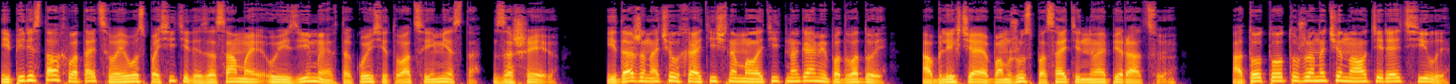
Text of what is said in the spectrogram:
и перестал хватать своего спасителя за самое уязвимое в такой ситуации место – за шею. И даже начал хаотично молотить ногами под водой, облегчая бомжу спасательную операцию. А то тот уже начинал терять силы,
